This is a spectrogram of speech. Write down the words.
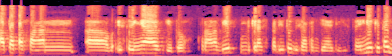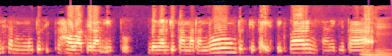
atau pasangan uh, istrinya gitu. Kurang lebih pemikiran seperti itu bisa terjadi. Sehingga kita bisa memutus kekhawatiran itu dengan kita merenung, terus kita istighfar, misalnya kita mm-hmm.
